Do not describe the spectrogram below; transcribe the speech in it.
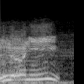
NANI?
